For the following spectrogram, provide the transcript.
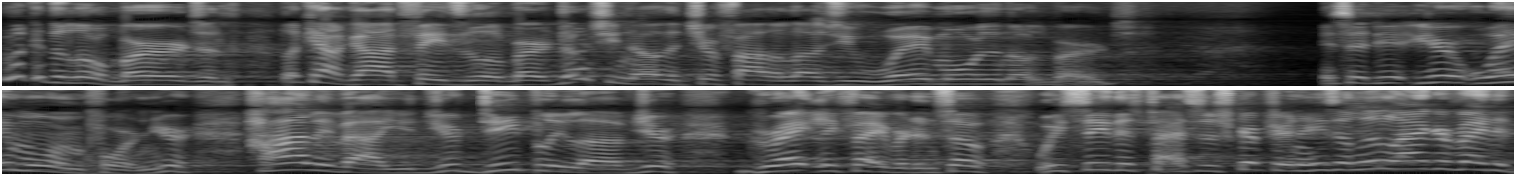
Look at the little birds and look how God feeds the little birds. Don't you know that your Father loves you way more than those birds? He said, You're way more important. You're highly valued. You're deeply loved. You're greatly favored. And so we see this passage of scripture, and he's a little aggravated.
